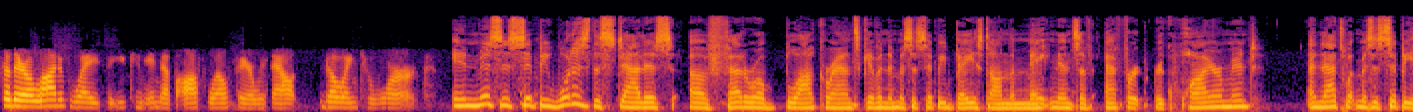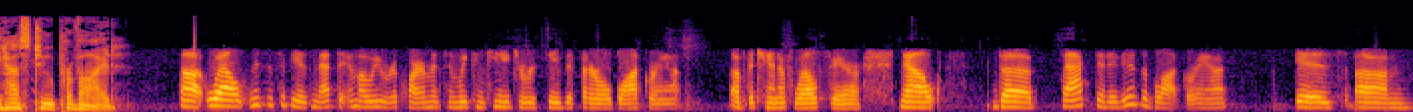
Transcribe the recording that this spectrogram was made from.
So there are a lot of ways that you can end up off welfare without going to work. In Mississippi, what is the status of federal block grants given to Mississippi based on the maintenance of effort requirement? And that's what Mississippi has to provide. Uh, well, Mississippi has met the MOE requirements, and we continue to receive the federal block grant of the TANF welfare. Now, the fact that it is a block grant is um,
